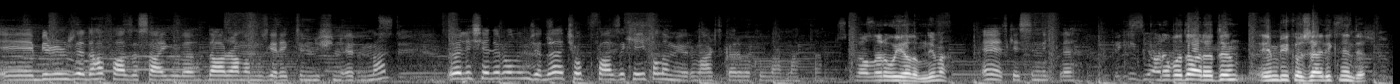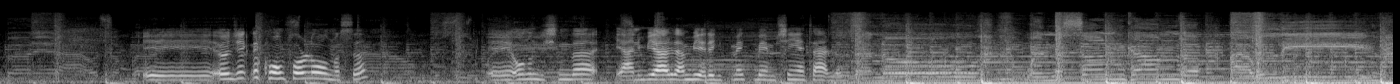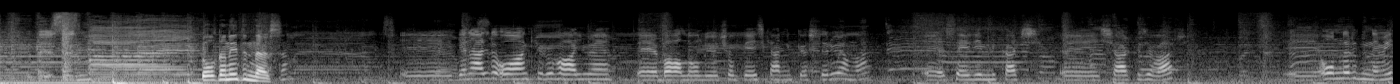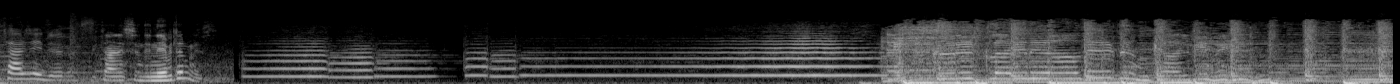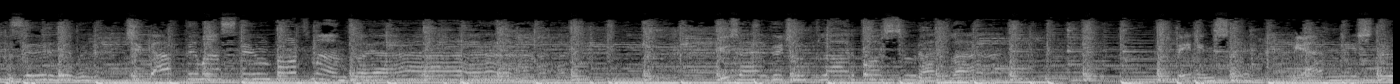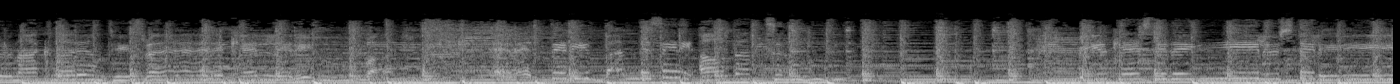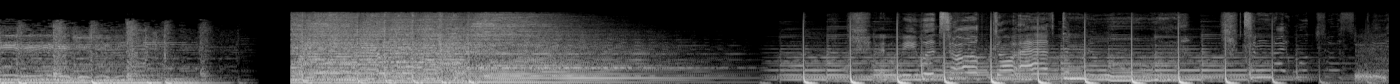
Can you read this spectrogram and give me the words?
e, birbirimize daha fazla saygılı davranmamız gerektiğini düşünüyorum ben. Öyle şeyler olunca da çok fazla keyif alamıyorum artık araba kullanmaktan. Kurallara uyalım değil mi? Evet kesinlikle. Peki bir arabada aradığın en büyük özellik nedir? Ee, öncelikle konforlu olması. Ee, onun dışında yani bir yerden bir yere gitmek benim için yeterli. I know when genelde o anki ruh halime e, bağlı oluyor. Çok değişkenlik gösteriyor ama e, sevdiğim birkaç e, şarkıcı var. E, onları dinlemeyi tercih ediyorum. Bir tanesini dinleyebilir miyiz?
